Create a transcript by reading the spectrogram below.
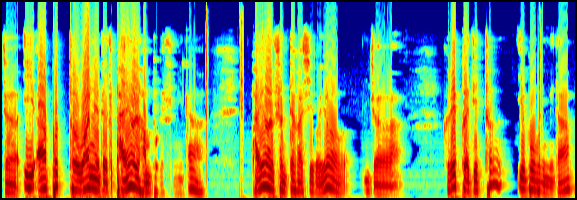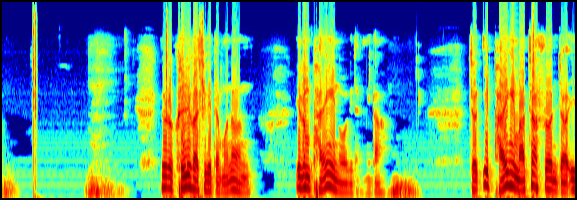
자, 이 아웃풋 1에 대해서 반응을 한번 보겠습니다. 반응을 선택하시고요. 이제 그래프 에디터 이 부분입니다. 이걸 클릭하시게 되면은 이런 파형이 나오게 됩니다. 즉, 이 파형에 맞춰서 이제 이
